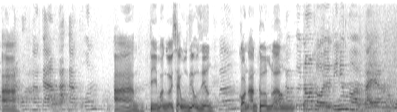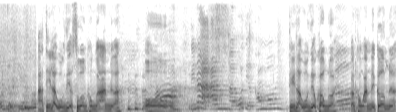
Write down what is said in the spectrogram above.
À. À, tí mọi người sẽ uống rượu riêng. vâng Còn ăn cơm là nhưng phải à, tí là uống rượu xuông không còn ăn nữa. Ồ, tí là ăn mà uống rượu không thôi tí là uống rượu không thôi, còn không ăn với cơm nữa.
